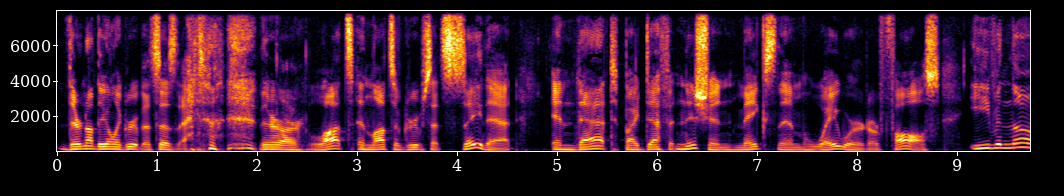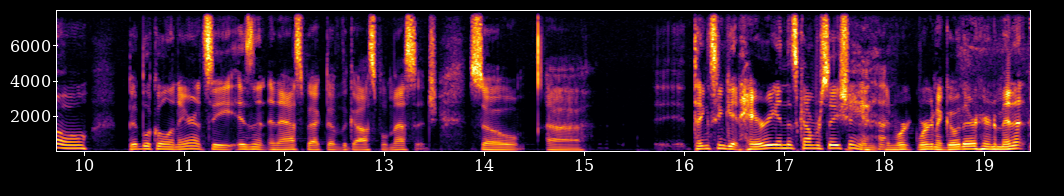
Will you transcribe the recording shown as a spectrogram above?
they're not the only group that says that. there are lots and lots of groups that say that, and that, by definition, makes them wayward or false, even though biblical inerrancy isn't an aspect of the gospel message. So, uh, things can get hairy in this conversation, yeah. and, and, we're, we're going to go there here in a minute.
